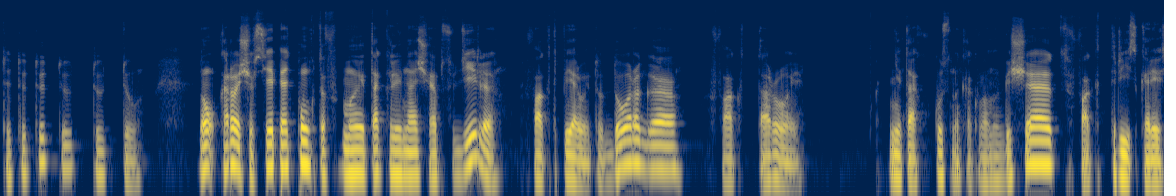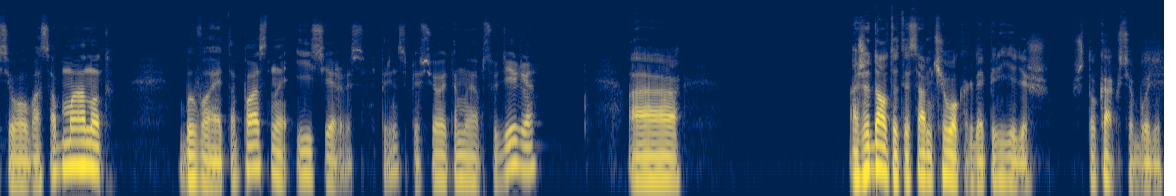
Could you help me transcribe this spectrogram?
Ту-ту-ту-ту-ту-ту. Ну, короче, все пять пунктов мы так или иначе обсудили. Факт первый, тут дорого. Факт второй, не так вкусно, как вам обещают. Факт три, скорее всего, вас обманут. Бывает опасно. И сервис. В принципе, все это мы обсудили. А ожидал-то ты сам чего, когда переедешь? Что как все будет?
